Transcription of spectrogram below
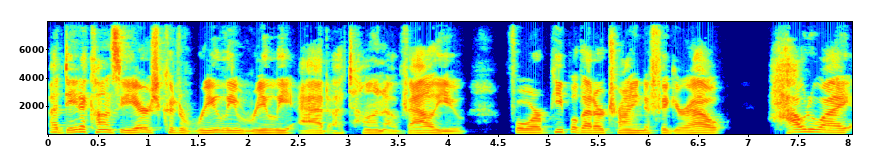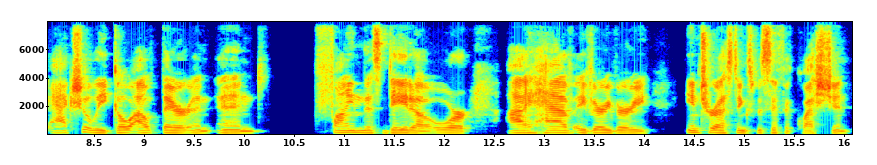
a data concierge could really, really add a ton of value for people that are trying to figure out how do I actually go out there and, and find this data, or I have a very, very interesting specific question.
